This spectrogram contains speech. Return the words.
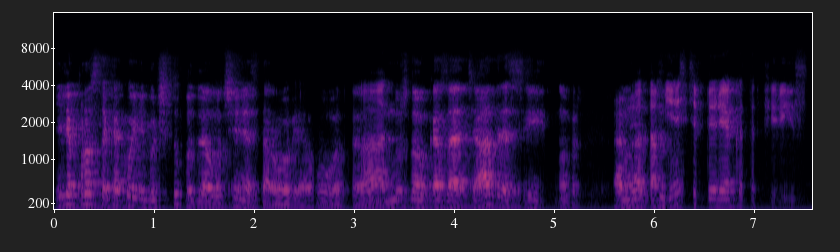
или просто какую-нибудь штуку для улучшения здоровья. Вот. Э, А- Нужно указать адрес и номер. А мне- А там есть оберег от афериста?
